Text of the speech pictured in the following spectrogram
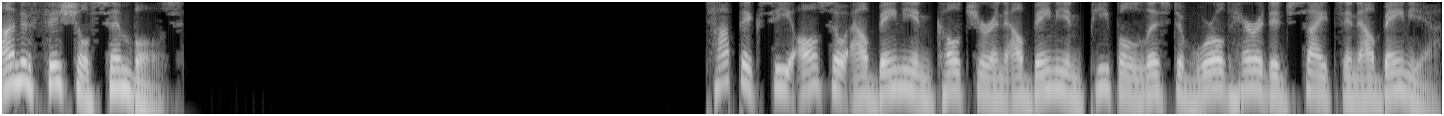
Unofficial symbols Topic See also Albanian culture and Albanian people List of World Heritage Sites in Albania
